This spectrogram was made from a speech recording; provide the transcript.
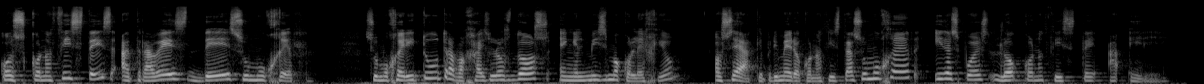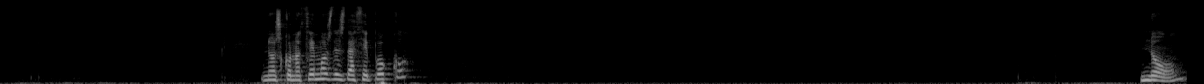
Os conocisteis a través de su mujer. Su mujer y tú trabajáis los dos en el mismo colegio. O sea que primero conociste a su mujer y después lo conociste a él. ¿Nos conocemos desde hace poco? No,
